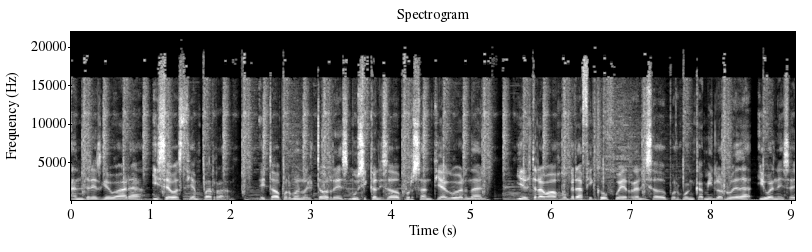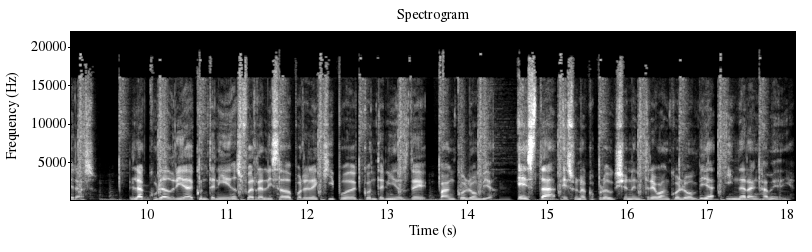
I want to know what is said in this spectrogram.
Andrés Guevara y Sebastián Parrado, editado por Manuel Torres, musicalizado por Santiago Bernal y el trabajo gráfico fue realizado por Juan Camilo Rueda y Vanessa Erazo. La curaduría de contenidos fue realizado por el equipo de contenidos de Bancolombia. Esta es una coproducción entre Bancolombia y Naranja Media.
